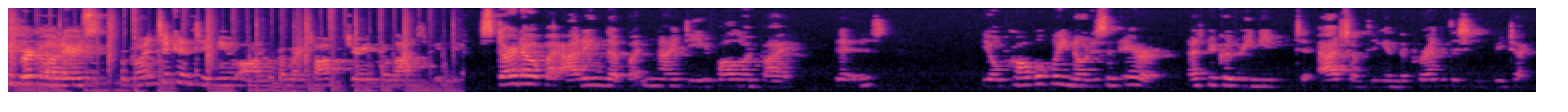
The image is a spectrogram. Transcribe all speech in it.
Supercoders! We're going to continue on from our talk during the last video. Start out by adding the button ID followed by this. You'll probably notice an error. That's because we need to add something in the parentheses we typed.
